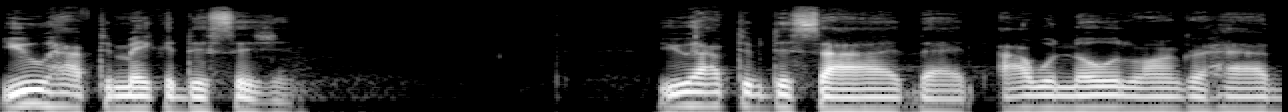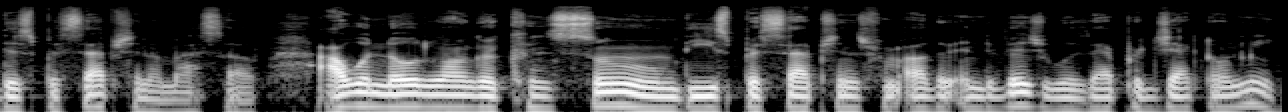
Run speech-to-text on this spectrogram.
you have to make a decision you have to decide that I will no longer have this perception of myself. I will no longer consume these perceptions from other individuals that project on me.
